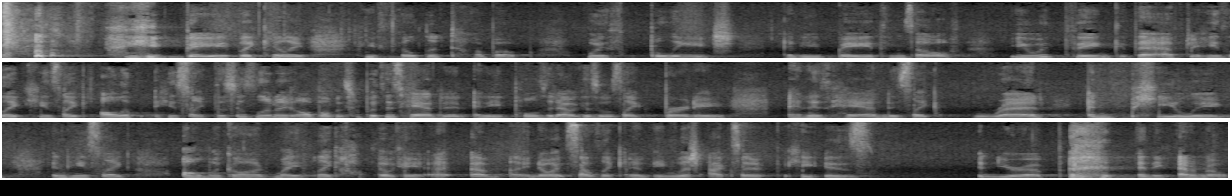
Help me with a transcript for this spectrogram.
he bathed like killing. He filled a tub up with bleach and he bathed himself. You would think that after he's like he's like all of he's like this is literally all bubbles. He puts his hand in and he pulls it out because it was like burning, and his hand is like red and peeling, and he's like, oh my god, my like okay, I um, I know it sounds like an English accent. He is in Europe. I think I don't know.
